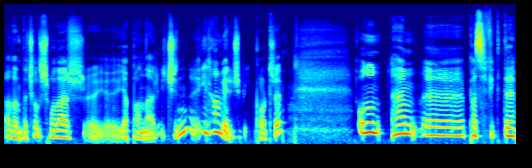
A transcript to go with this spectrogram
alanında çalışmalar e, yapanlar için e, ilham verici bir portre. Onun hem e, Pasifik'te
